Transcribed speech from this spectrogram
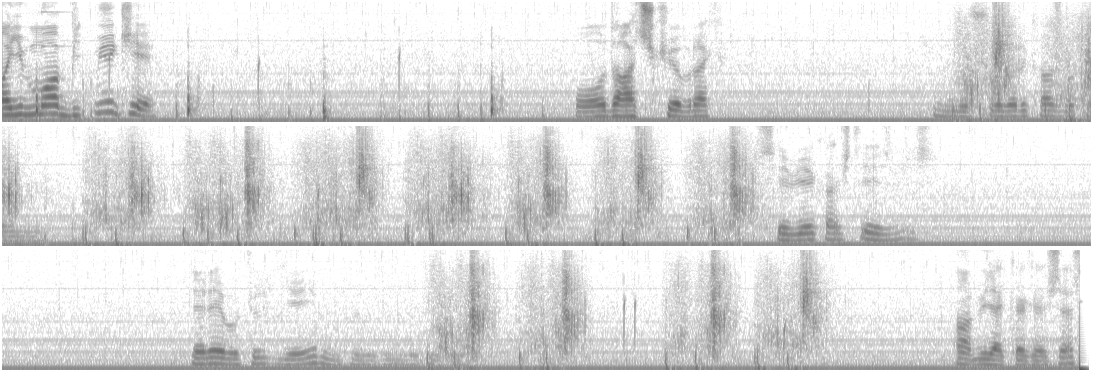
Soma gibi muhabbet bitmiyor ki. O daha çıkıyor bırak. Şimdi dur şuraları kaz bakalım. Seviye kaçtayız biz? Nereye bakıyoruz? Y'ye mi bakıyoruz. Ha bir dakika arkadaşlar.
